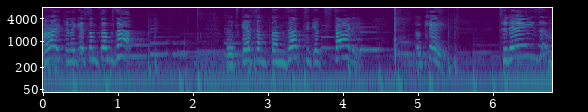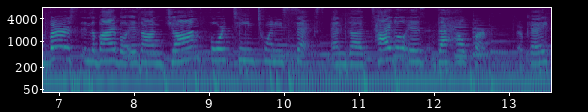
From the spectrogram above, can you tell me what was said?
All right. Can I get some thumbs up? Let's get some thumbs up to get started. Okay. Today's verse in the Bible is on John 14 26, and the title is The Helper. Okay,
